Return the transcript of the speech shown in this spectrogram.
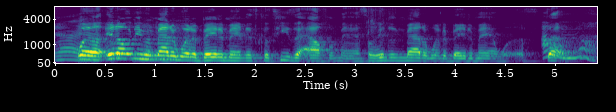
Right. Well, it don't even matter what a beta man is because he's an alpha man, so it doesn't matter what a beta man was. I don't know.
